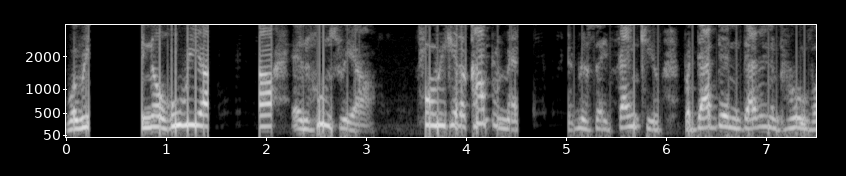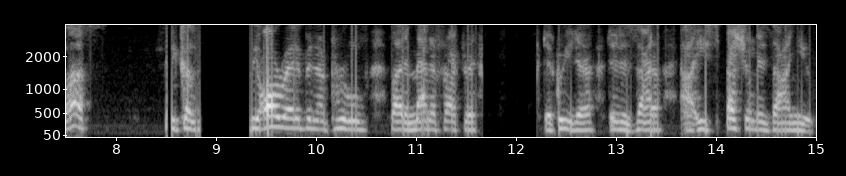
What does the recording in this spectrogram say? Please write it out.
where we know who we are and whose we are. When we get a compliment, we'll say thank you, but that didn't that didn't improve us because we already been approved by the manufacturer the creator, the designer. Uh, he special design you.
